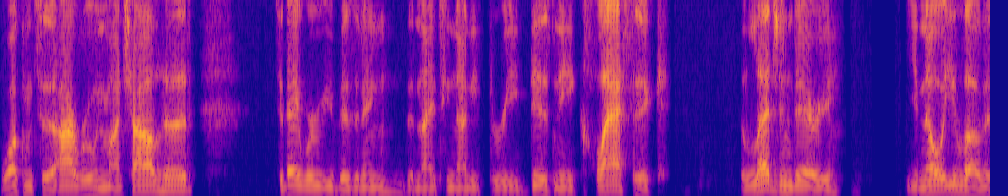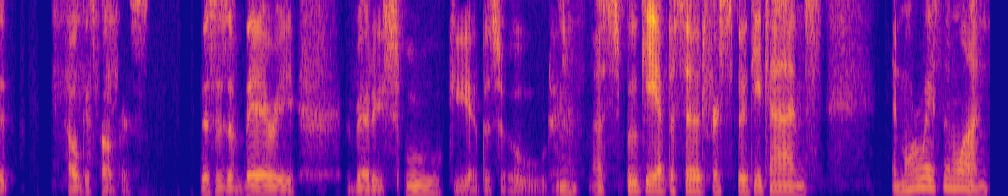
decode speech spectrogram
Welcome to I Ruined My Childhood. Today we're revisiting the 1993 Disney classic, the legendary, you know it, you love it, Hocus Pocus. This is a very, very spooky episode. Yeah, a spooky episode for spooky times, in more ways than one.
